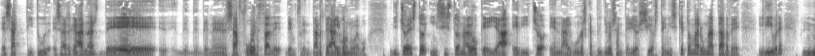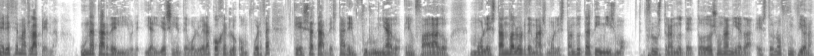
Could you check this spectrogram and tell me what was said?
esa actitud, esas ganas de, de, de tener esa fuerza de, de, enfrentarte a algo nuevo. Dicho esto, insisto en algo que ya he dicho en algunos capítulos anteriores. Si os tenéis que tomar una tarde libre, merece más la pena una tarde libre y al día siguiente volver a cogerlo con fuerza, que esa tarde estar enfurruñado, enfadado, molestando a los demás, molestándote a ti mismo, frustrándote, todo es una mierda, esto no funciona.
